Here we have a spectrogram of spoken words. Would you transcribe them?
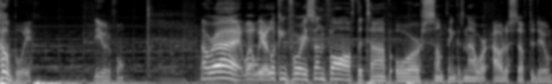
Oh boy. Beautiful. Alright, well, we are looking for a sunfall off the top or something, because now we're out of stuff to do.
